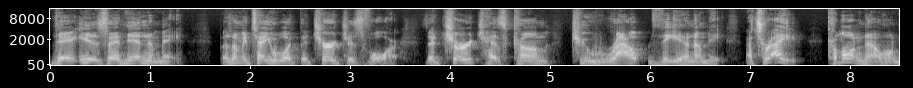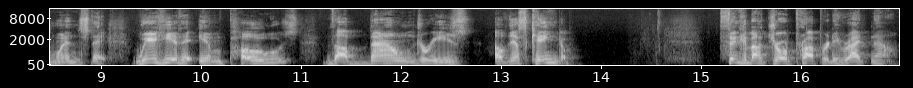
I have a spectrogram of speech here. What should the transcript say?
There is an enemy. But let me tell you what the church is for. The church has come to rout the enemy. That's right. Come on now on Wednesday. We're here to impose the boundaries of this kingdom. Think about your property right now.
